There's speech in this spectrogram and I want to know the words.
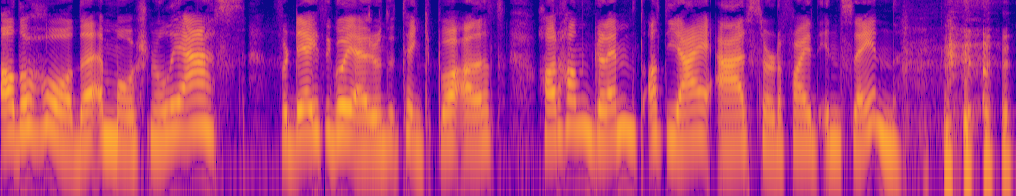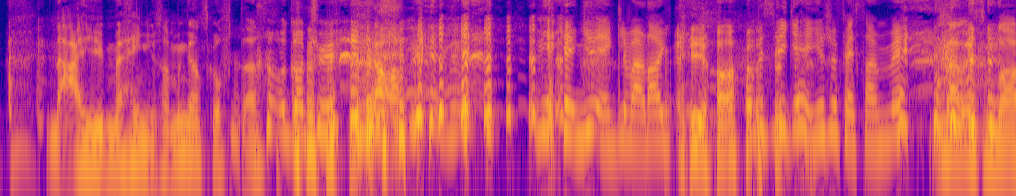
ADHD emotionally ass? For det går jeg rundt og tenker på. At har han glemt at jeg er certified insane? Nei, vi henger sammen ganske ofte. God, true. vi henger jo egentlig hver dag. ja. Og hvis vi ikke henger, så facetimer vi. Nei, liksom da.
